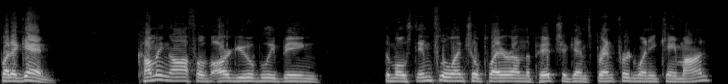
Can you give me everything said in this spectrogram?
But again, coming off of arguably being the most influential player on the pitch against Brentford when he came on,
